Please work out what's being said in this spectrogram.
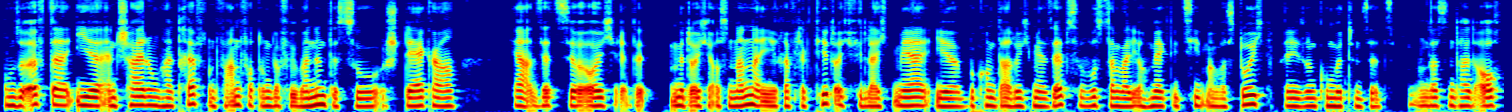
umso öfter ihr Entscheidungen halt trefft und Verantwortung dafür übernimmt, desto stärker ja, setzt ihr euch mit euch auseinander, ihr reflektiert euch vielleicht mehr, ihr bekommt dadurch mehr Selbstbewusstsein, weil ihr auch merkt, ihr zieht mal was durch, wenn ihr so ein Commitment setzt. Und das sind halt auch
